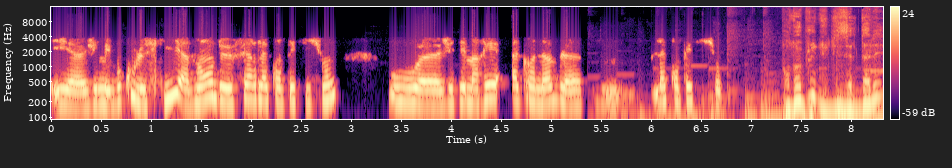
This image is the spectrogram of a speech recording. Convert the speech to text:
et euh, j'aimais beaucoup le ski avant de faire de la compétition où euh, j'ai démarré à Grenoble euh, la compétition. Pendant plus d'une dizaine d'années,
